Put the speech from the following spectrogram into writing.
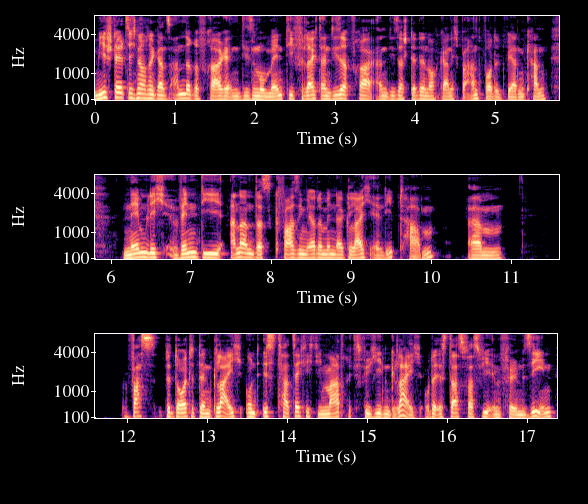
Mir stellt sich noch eine ganz andere Frage in diesem Moment, die vielleicht an dieser Frage, an dieser Stelle noch gar nicht beantwortet werden kann. Nämlich, wenn die anderen das quasi mehr oder minder gleich erlebt haben, ähm, was bedeutet denn gleich und ist tatsächlich die Matrix für jeden gleich? Oder ist das, was wir im Film sehen,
